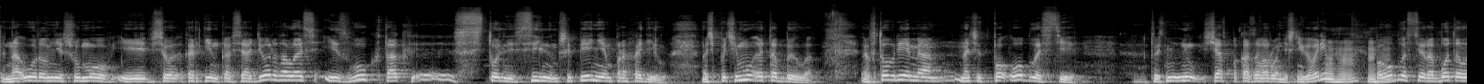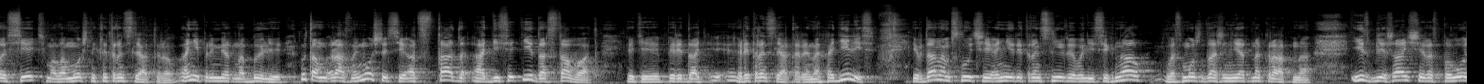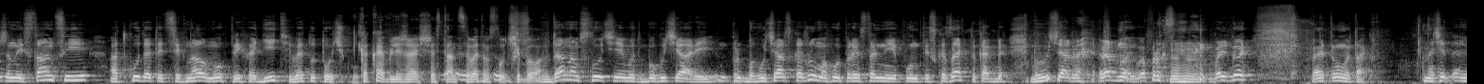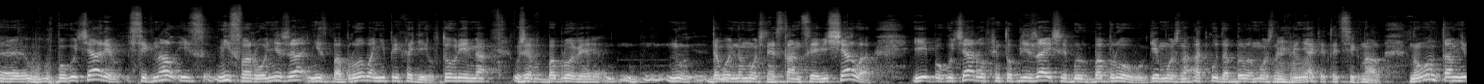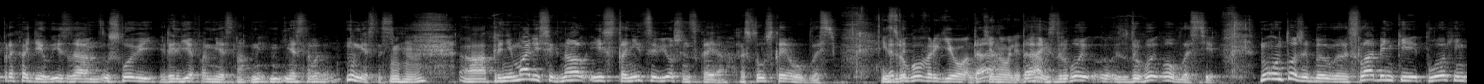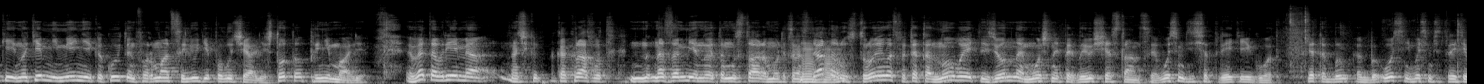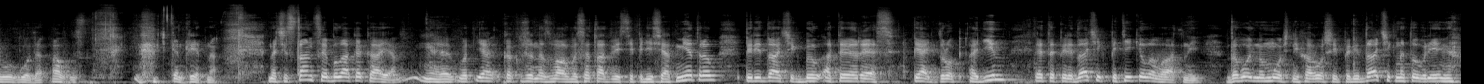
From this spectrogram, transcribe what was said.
на уровне шумов, и все, картинка вся дергалась, и звук так э, столь сильным шипением проходил. Значит, почему это было? В то время, значит, по области то есть, ну, сейчас пока за Воронеж не говорим, по области работала сеть маломощных ретрансляторов. Они примерно были, ну, там разной мощности, от, 100 до, от 10 до 100 ватт эти передач, э, ретрансляторы находились. И в данном случае они ретранслировали сигнал, возможно, даже неоднократно, из ближайшей расположенной станции, откуда этот сигнал мог приходить в эту точку. Какая ближайшая станция в этом случае В была? данном случае вот в Богучаре, про Богучар скажу, могу и про остальные пункты сказать, но как бы Богучар родной вопрос, больной, поэтому вот так. Значит, э, в Богучаре сигнал из, ни с Воронежа, ни с Боброва не приходил. В то время уже в Боброве ну, довольно мощная станция вещала, и Богучар, в общем-то, ближайший был к Боброву, где можно, откуда было можно принять этот сигнал. Но он там не проходил из-за условий рельефа местно- м- местного, ну, местности. А, принимали сигнал из станицы Вешенская, Ростовская область. Из Это- другого региона да, тянули, да? да? из другой, с другой области. Ну, он тоже был слабенький, плохенький, маленькие, но тем не менее какую-то информацию люди получали, что-то принимали. В это время, значит, как раз вот на замену этому старому ретранслятору угу. устроилась вот эта новая телевизионная мощная передающая станция, 83 год. Это был как бы осень 83 -го года, август конкретно. Значит, станция была какая? Э, вот я, как уже назвал, высота 250 метров, передатчик был АТРС 5 дробь 1, это передатчик 5 киловаттный, довольно мощный, хороший передатчик на то время.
